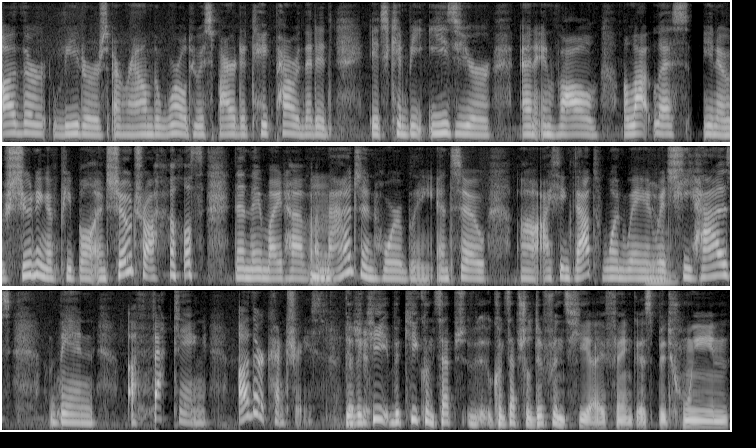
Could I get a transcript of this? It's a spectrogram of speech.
other leaders around the world who aspire to take power that it it can be easier and involve a lot less, you know, shooting of people and show trials than they might have mm. imagined horribly. And so uh, I think that's one way in yeah. which he has been affecting other countries. Yeah, the key the key concept, conceptual difference here, I think, is between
